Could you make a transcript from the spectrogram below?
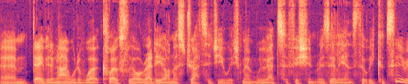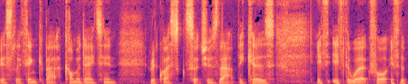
um, David and I would have worked closely already on a strategy which meant we had sufficient resilience that we could seriously think about accommodating requests such as that because if if the workforce, if the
